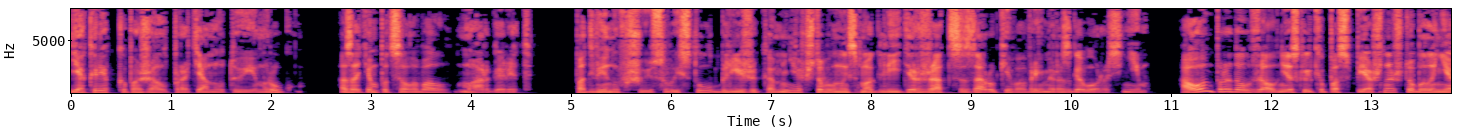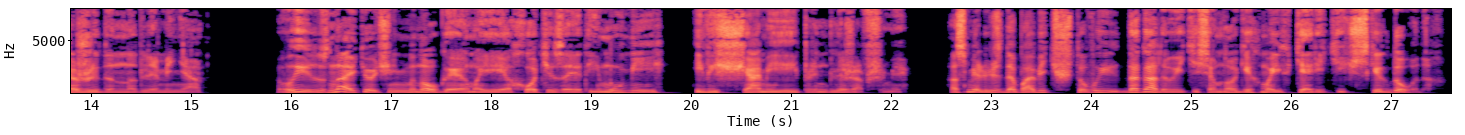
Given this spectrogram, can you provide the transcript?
Я крепко пожал протянутую им руку, а затем поцеловал Маргарет, подвинувшую свой стул ближе ко мне, чтобы мы смогли держаться за руки во время разговора с ним, а он продолжал несколько поспешно, что было неожиданно для меня. «Вы знаете очень многое о моей охоте за этой мумией и вещами ей принадлежавшими. Осмелюсь добавить, что вы догадываетесь о многих моих теоретических доводах.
